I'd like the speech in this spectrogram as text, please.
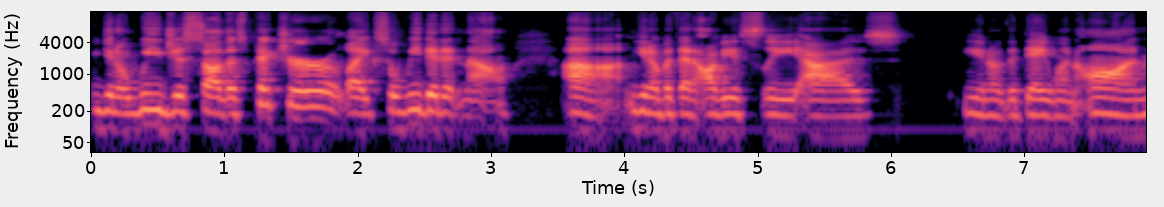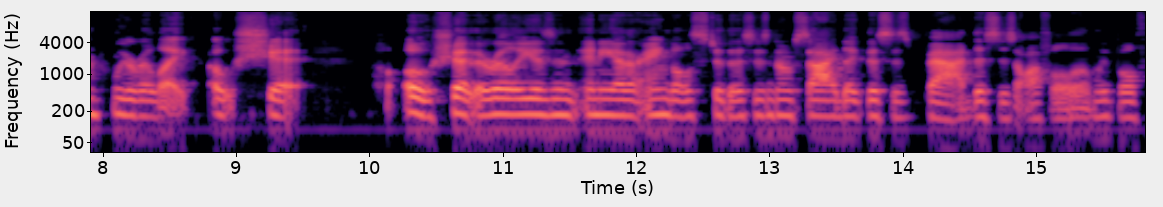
you know we just saw this picture like so we didn't know um you know but then obviously as you know the day went on we were like oh shit oh shit, there really isn't any other angles to this. There's no side. Like this is bad. This is awful. And we both,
